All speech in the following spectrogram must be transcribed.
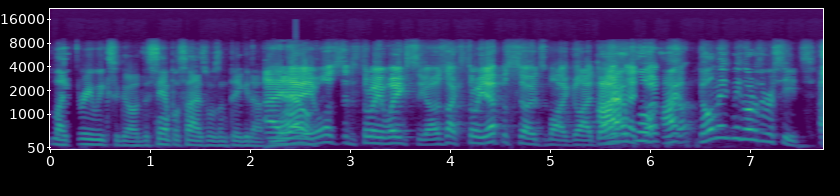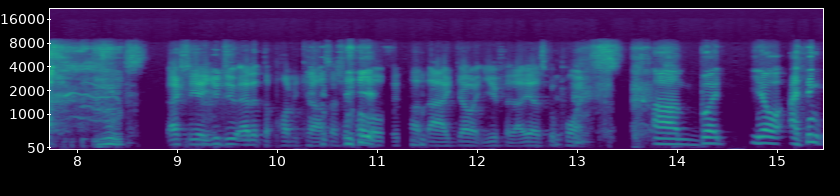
like three weeks ago, the sample size wasn't big enough. Now, yeah, it wasn't three weeks ago. It was like three episodes, my guy. Don't, I will, don't, I, don't make me go to the receipts. Actually, yeah, you do edit the podcast. I should probably yeah. go at you for that. Yeah, that's a good point. Um, but you know, I think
